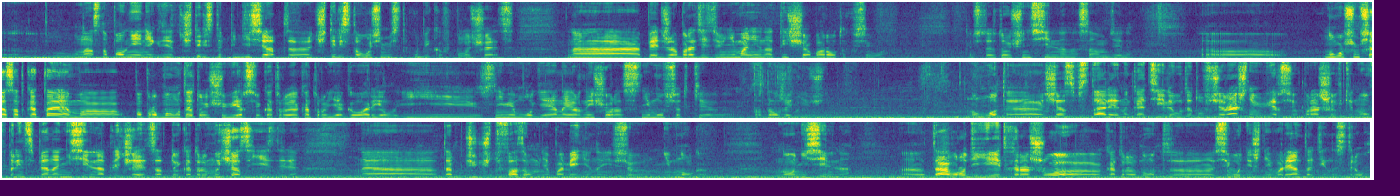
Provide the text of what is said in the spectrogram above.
У нас наполнение где-то 450-480 кубиков получается. На, опять же, обратите внимание, на 1000 оборотах всего. То есть это очень сильно на самом деле. Э, Ну, в общем, сейчас откатаем, э, попробуем вот эту еще версию, которую, о которой я говорил, и снимем логи. Я, наверное, еще раз сниму все-таки продолжение еще. Ну вот, сейчас встали, накатили вот эту вчерашнюю версию прошивки. Ну, в принципе, она не сильно отличается от той, которой мы сейчас ездили. Э, Там чуть-чуть фаза у меня поменена, и все, немного. Но не сильно. Э, Та вроде едет хорошо, э, которая, ну вот, э, сегодняшний вариант, один из трех.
